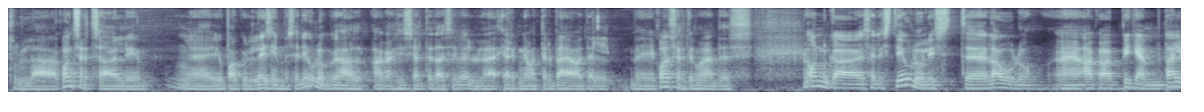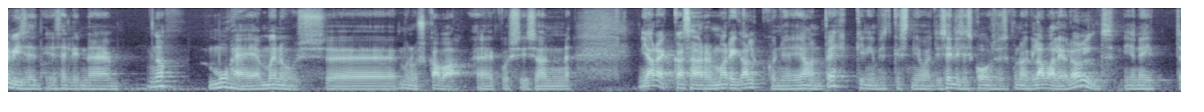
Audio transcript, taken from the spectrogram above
tulla kontsertsaali äh, juba küll esimesel jõulupühal, aga siis sealt edasi veel järgnevatel päevadel meie kontserdimajades on ka sellist jõululist äh, laulu, äh, aga pigem talvised ja selline noh, muhe ja mõnus, äh, mõnus kava, kus siis on Jarek Kasar, Mari Kalkun ja Jaan Pehk, inimesed, kes niimoodi sellises koosluses kunagi laval ei ole olnud ja neid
